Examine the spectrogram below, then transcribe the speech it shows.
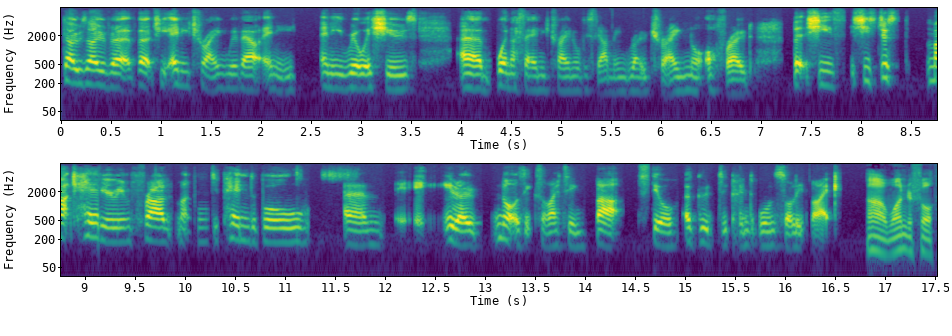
goes over virtually any train without any any real issues. Um, when I say any train, obviously I mean road train, not off road. But she's she's just much heavier in front, much more dependable. Um, it, you know, not as exciting, but still a good, dependable, and solid bike. Oh, wonderful.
